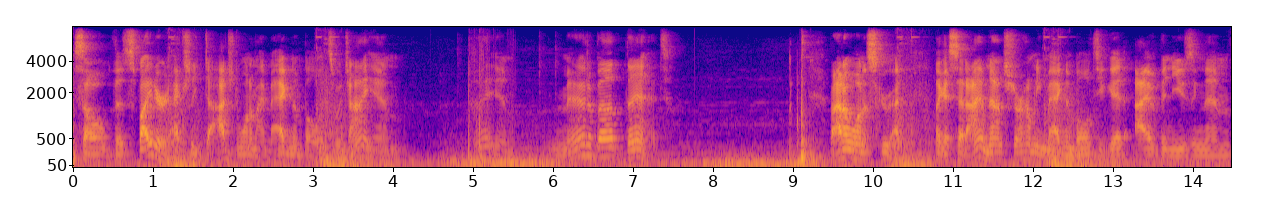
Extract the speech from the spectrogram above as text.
So the spider actually dodged one of my magnum bullets, which I am, I am mad about that. But I don't want to screw. I, like I said, I am not sure how many magnum bullets you get. I've been using them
